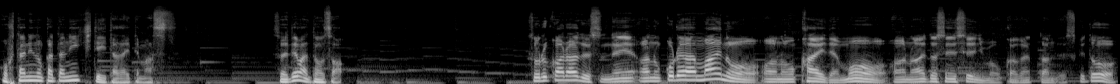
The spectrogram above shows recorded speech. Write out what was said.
お二人の方に来ていただいてます。それではどうぞ。それからですね、あの、これは前のあの回でも、あの、相田先生にも伺ったんですけど、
